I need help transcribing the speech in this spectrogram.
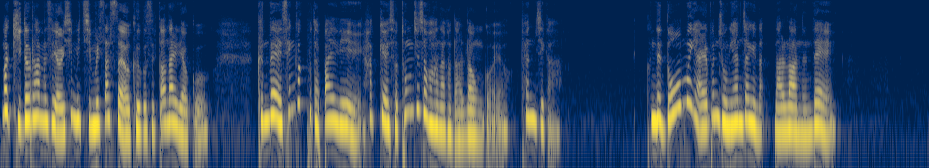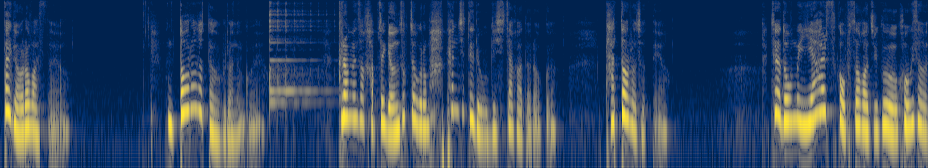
막 기도를 하면서 열심히 짐을 쌌어요. 그곳을 떠나려고. 근데 생각보다 빨리 학교에서 통지서가 하나가 날라온 거예요. 편지가. 근데 너무 얇은 종이 한 장이 나, 날라왔는데 딱 열어봤어요. 떨어졌다고 그러는 거예요. 그러면서 갑자기 연속적으로 막 편지들이 오기 시작하더라고요. 다 떨어졌대요. 제가 너무 이해할 수가 없어가지고 거기서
